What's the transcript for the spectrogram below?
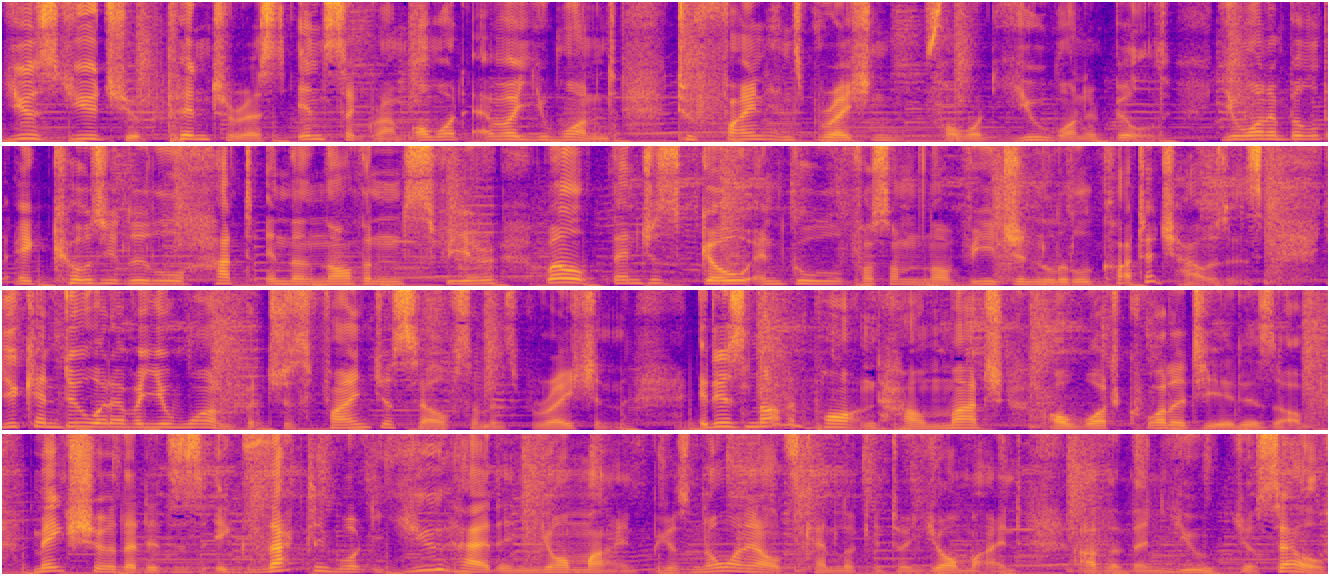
Use YouTube, Pinterest, Instagram, or whatever you want to find inspiration for what you want to build. You want to build a cozy little hut in the northern sphere? Well, then just go and Google for some Norwegian little cottage house houses. You can do whatever you want, but just find yourself some inspiration. It is not important how much or what quality it is of. Make sure that it is exactly what you had in your mind, because no one else can look into your mind other than you yourself.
